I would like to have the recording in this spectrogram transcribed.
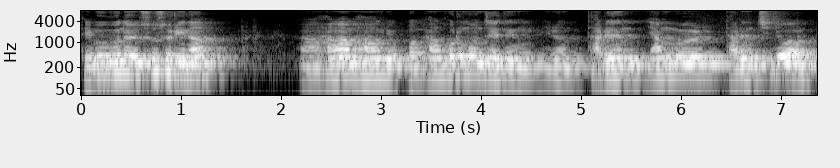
대부분은 수술이나 아, 항암, 항암요법, 항호르몬제 등 이런 다른 약물, 다른 치료와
